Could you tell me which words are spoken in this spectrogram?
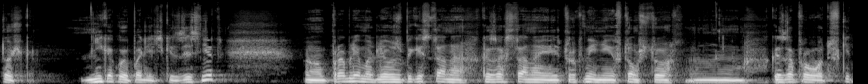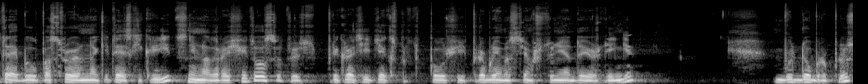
Точка. Никакой политики здесь нет. Э, проблема для Узбекистана, Казахстана и Туркмении в том, что газопровод в Китай был построен на китайский кредит, с ним надо рассчитываться, то есть прекратить экспорт, получить проблемы с тем, что не отдаешь деньги. Будь добр, плюс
